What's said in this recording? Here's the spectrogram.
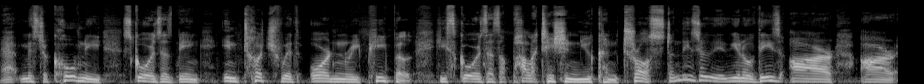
uh, Mr. Coveney scores as being in touch with ordinary people. He scores as a politician you can trust, and these are you know these are are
